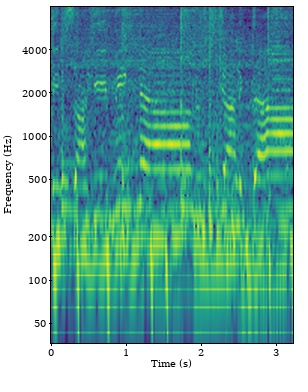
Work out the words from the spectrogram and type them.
din sa himig ng kaligtasan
